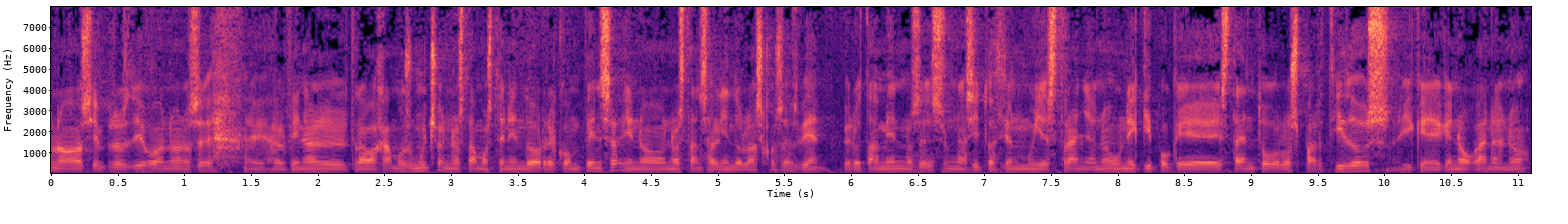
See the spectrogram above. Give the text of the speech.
Bueno, siempre os digo, no, no sé, eh, al final trabajamos mucho, no estamos teniendo recompensa y no, no están saliendo las cosas bien. Pero también, no sé, es una situación muy extraña, ¿no? Un equipo que está en todos los partidos y que, no gana, ¿no?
